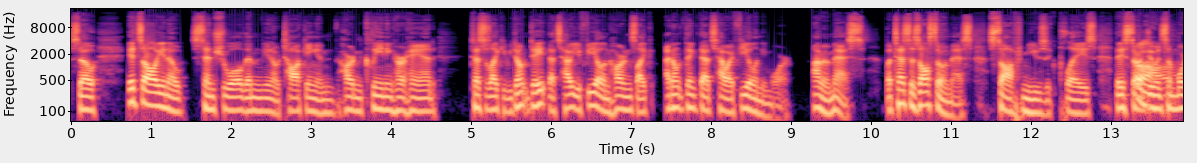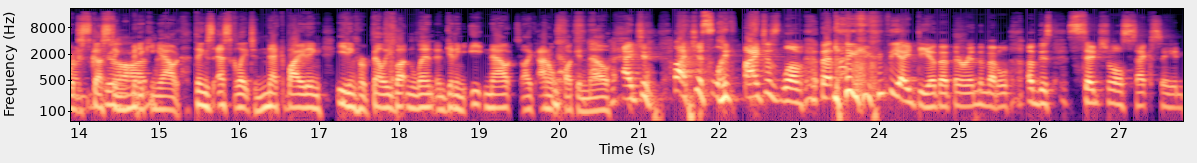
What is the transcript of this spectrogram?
So it's all, you know, sensual, them, you know, talking and Hardin cleaning her hand. Tessa's like, if you don't date, that's how you feel. And Hardin's like, I don't think that's how I feel anymore. I'm a mess. But Tessa's also a mess. Soft music plays. They start Oh doing some more oh disgusting God. making out. Things escalate to neck biting, eating her belly button lint, and getting eaten out. Like, I don't fucking know. I just, I just like, I just love that, like, the idea that they're in the middle of this sensual sex scene,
